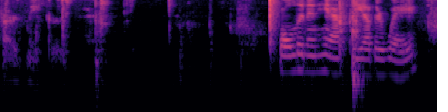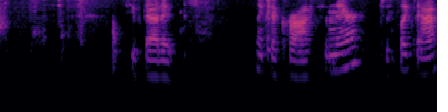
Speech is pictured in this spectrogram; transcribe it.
card makers. Fold it in half the other way. So you've got it like a cross in there, just like that.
